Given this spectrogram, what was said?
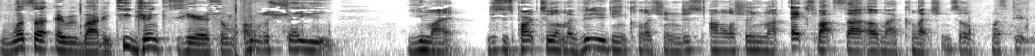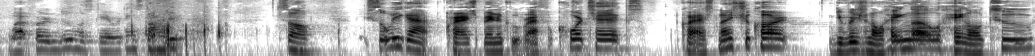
What's up, everybody? T Jenkins here. So I'm gonna show you, you might. This is part two of my video game collection. This I'm gonna show you my Xbox side of my collection. So let's get without further ado, let's get everything started. So, so we got Crash Bandicoot Wrath of Cortex, Crash Nitro Kart, the original Halo, Halo 2,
